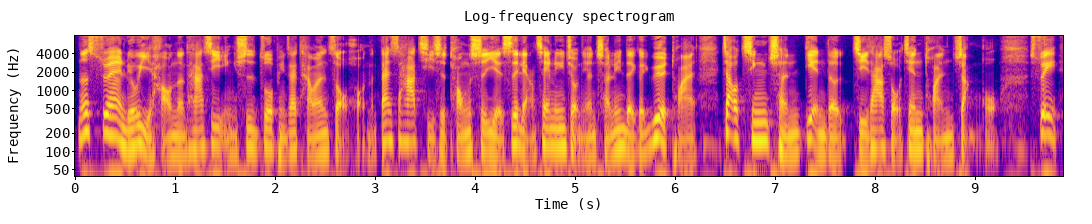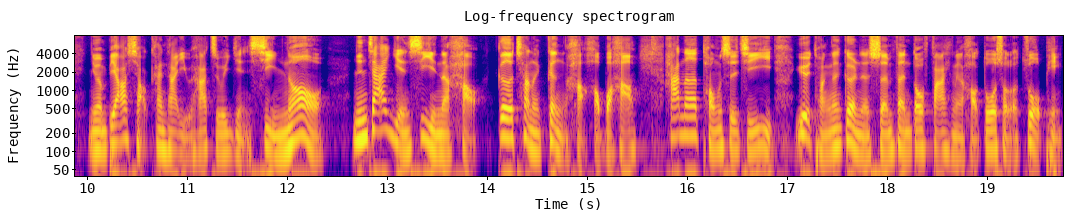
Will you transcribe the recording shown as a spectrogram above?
那虽然刘以豪呢，他是影视作品在台湾走红的，但是他其实同时也是两千零九年成立的一个乐团，叫青城店的吉他手兼团长哦。所以你们不要小看他，以为他只会演戏，no。人家演戏演得好，歌唱得更好，好不好？他呢，同时其以乐团跟个人的身份都发行了好多首的作品。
